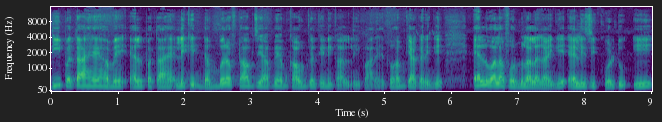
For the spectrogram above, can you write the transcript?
डी पता है, हमें एल पता है, लेकिन नंबर ऑफ़ टर्म्स यहाँ पे हम काउंट करके निकाल नहीं पा रहे हैं। तो हम क्या करेंगे? एल वाला फॉर्मूला लगाएँगे। L is equal to a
